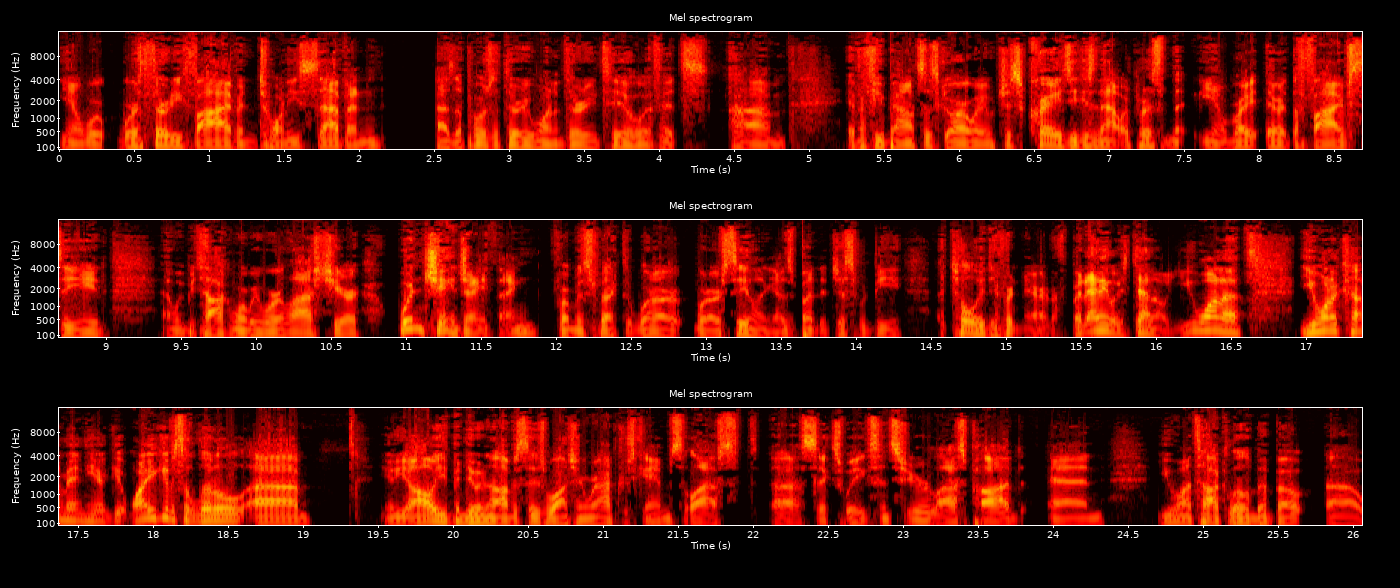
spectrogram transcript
you know we're we're 35 and 27 as opposed to 31 and 32 if it's um, if a few bounces go our way, which is crazy because that would put us in the, you know right there at the five seed, and we'd be talking where we were last year. Wouldn't change anything from respect to what our what our ceiling is, but it just would be a totally different narrative. But anyways, Deno, you wanna you wanna come in here? Get why don't you give us a little. Uh, you know, all you've been doing obviously is watching Raptors games the last uh, six weeks since your last pod, and you want to talk a little bit about uh,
